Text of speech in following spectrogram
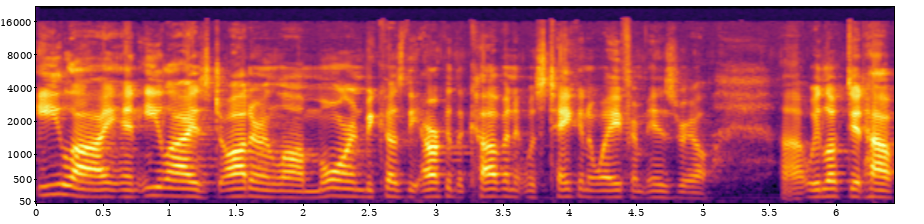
Eli and Eli's daughter in law mourned because the Ark of the Covenant was taken away from Israel. Uh, we looked at how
